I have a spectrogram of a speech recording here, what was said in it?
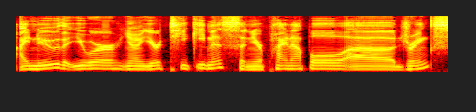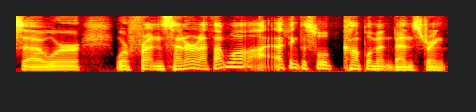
I knew that you were, you know, your tikiness and your pineapple uh, drinks uh, were were front and center. And I thought, well, I, I think this will complement Ben's drink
